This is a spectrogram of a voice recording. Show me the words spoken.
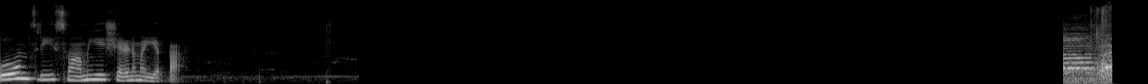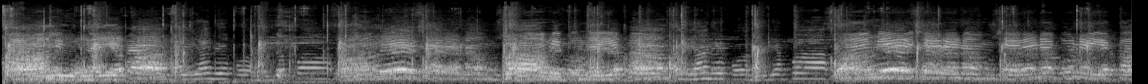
ஓம் ஸ்ரீ சுவாமியே சரணம் ஐயப்பா ஐயானே போனையப்பா சுவாமி புனையப்பா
